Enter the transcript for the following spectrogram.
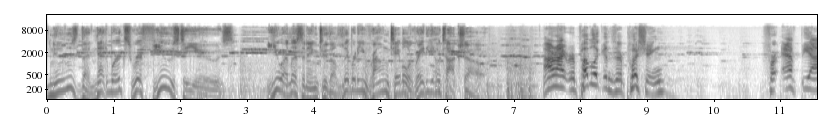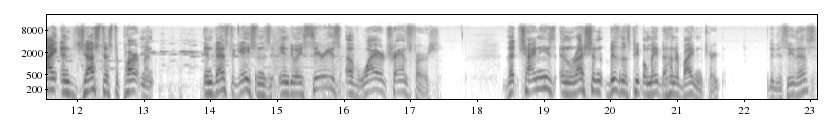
With news the networks refuse to use. You are listening to the Liberty Roundtable Radio Talk Show. All right, Republicans are pushing for FBI and Justice Department investigations into a series of wire transfers that Chinese and Russian business people made to Hunter Biden, Kurt. Did you see this?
